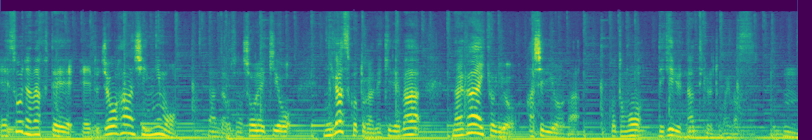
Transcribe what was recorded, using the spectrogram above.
えそうじゃなくて、えっと、上半身にもなんだろうその衝撃を逃がすことができれば長い距離を走るようなこともできるようになってくると思います。うん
